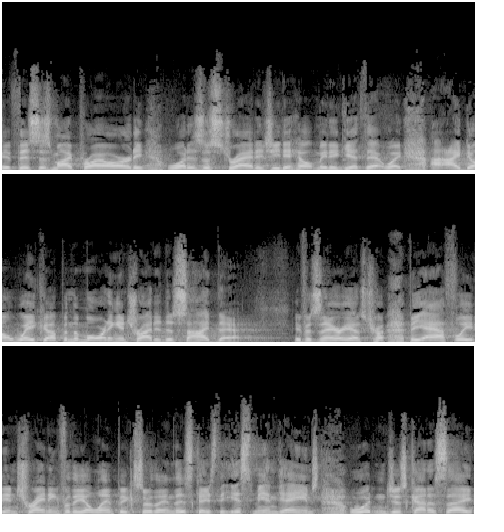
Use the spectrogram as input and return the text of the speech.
If this is my priority, what is a strategy to help me to get that way? I, I don't wake up in the morning and try to decide that. If it's an area the athlete in training for the Olympics, or the, in this case, the Isthmian Games, wouldn't just kind of say,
